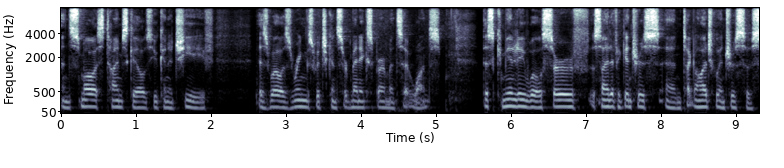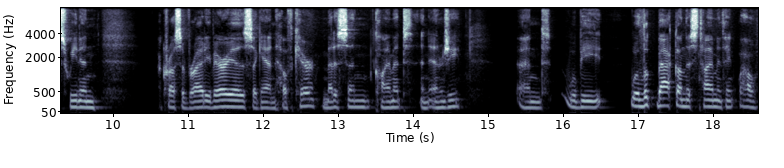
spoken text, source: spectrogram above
and smallest timescales you can achieve, as well as rings which can serve many experiments at once. This community will serve the scientific interests and technological interests of Sweden across a variety of areas again, healthcare, medicine, climate, and energy. And we'll, be, we'll look back on this time and think, wow,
